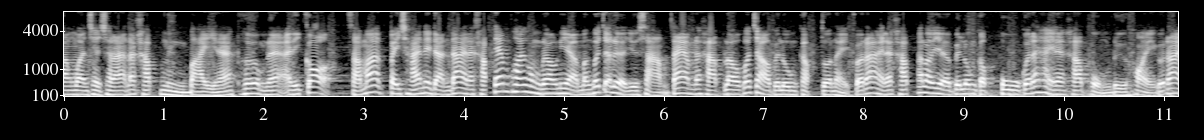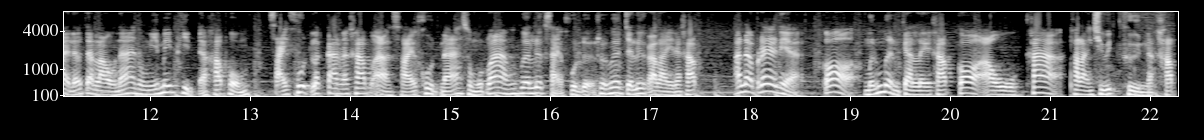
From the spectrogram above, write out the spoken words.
รางวัลชัยชนะนะครับ1ใบนะเพิ่มนะอันนี้ก็สามารถไปใช้ในดันได้นะครับแต้มพอยต์ของเราเนี่ยมันก็จะเหลืออยู่ 3 แต้มนะครับเราก็จะเอาไปลงกับตัวไหนก็ได้นะครับถ้าเราอยากไปลงกับปูก็ได้นะครับผมหรือหอยก็ได้แล้วแต่เรานะตรงนี้ไม่ผิดนะครับผมสายขุดละกันนะครับอะสายขุดนะ สมมติว่าเพื่อนเลือกสายขุดหรือเพื่อนจะเลือกอะไรนะครับอันดับแรกเนี่ยก็เหมือนเหมือนกันเลยครับ ก็เอาค่าพลังชีวิตคืนนะครับ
